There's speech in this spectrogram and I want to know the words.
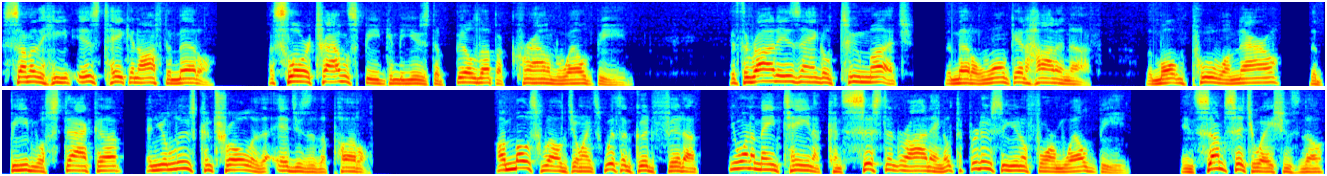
some of the heat is taken off the metal. A slower travel speed can be used to build up a crowned weld bead. If the rod is angled too much, the metal won't get hot enough. The molten pool will narrow, the bead will stack up, and you'll lose control of the edges of the puddle. On most weld joints with a good fit up, you want to maintain a consistent rod angle to produce a uniform weld bead. In some situations, though,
